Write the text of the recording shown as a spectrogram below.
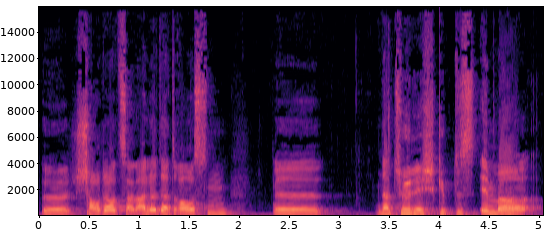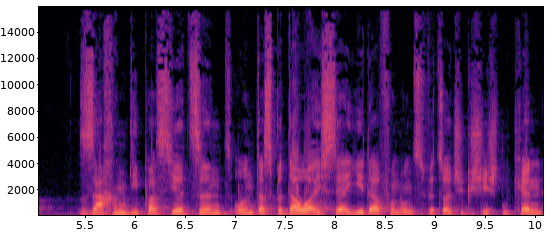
Äh, Shoutouts an alle da draußen. Äh, natürlich gibt es immer Sachen, die passiert sind, und das bedauere ich sehr. Jeder von uns wird solche Geschichten kennen,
